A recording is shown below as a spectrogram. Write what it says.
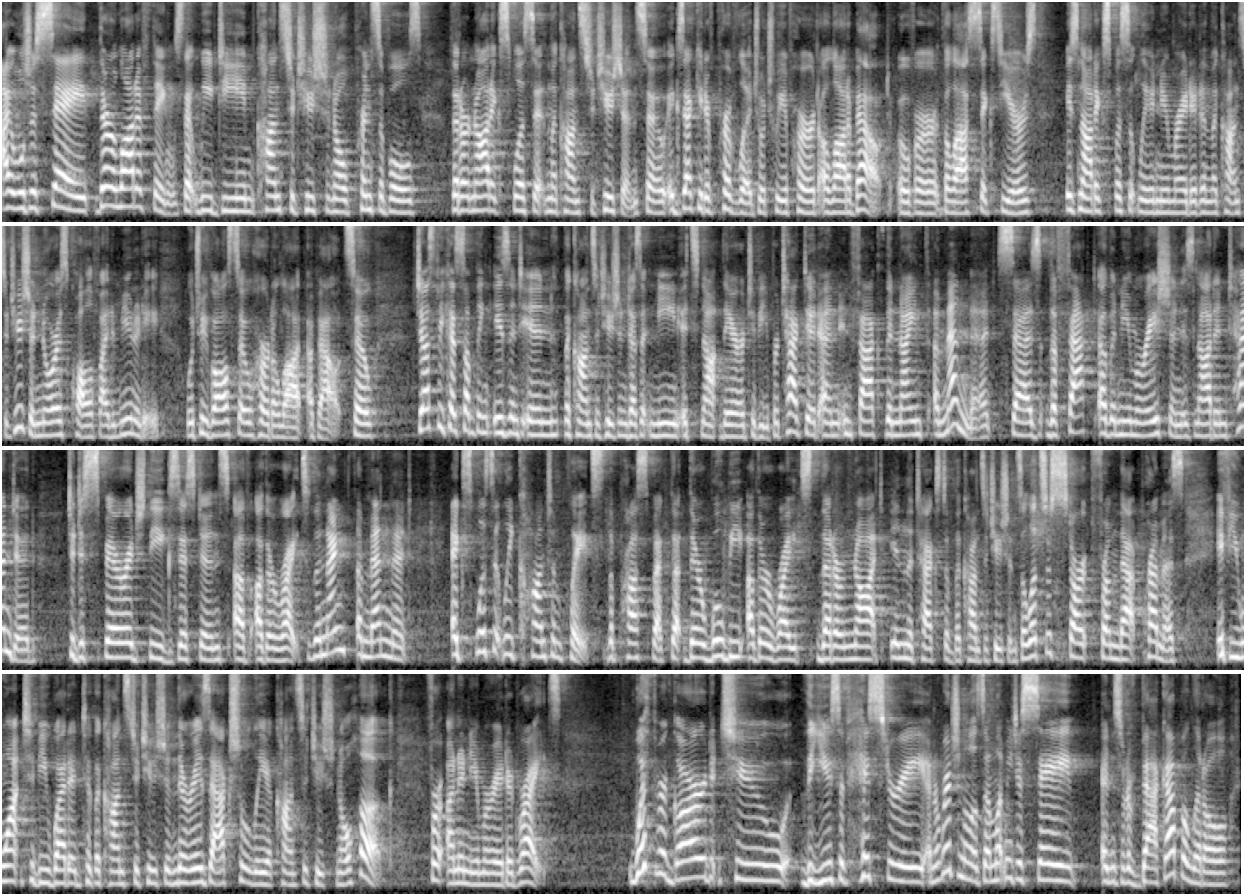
I will just say there are a lot of things that we deem constitutional principles that are not explicit in the Constitution. So, executive privilege, which we have heard a lot about over the last six years, is not explicitly enumerated in the Constitution, nor is qualified immunity, which we've also heard a lot about. So, just because something isn't in the Constitution doesn't mean it's not there to be protected. And in fact, the Ninth Amendment says the fact of enumeration is not intended to disparage the existence of other rights. So the Ninth Amendment explicitly contemplates the prospect that there will be other rights that are not in the text of the Constitution. So let's just start from that premise. If you want to be wedded to the Constitution, there is actually a constitutional hook for unenumerated rights. With regard to the use of history and originalism, let me just say and sort of back up a little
